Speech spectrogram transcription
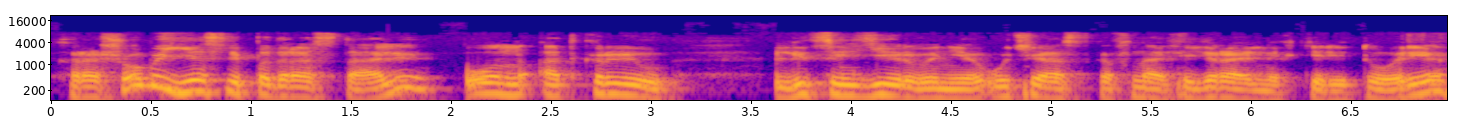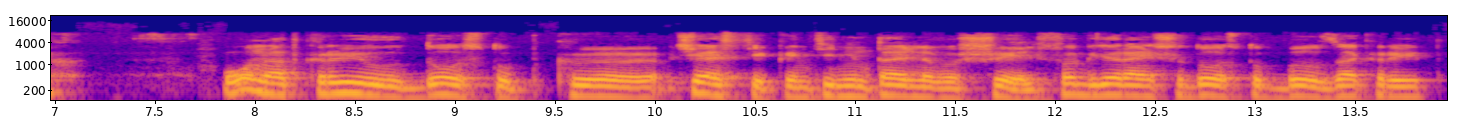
хорошо бы, если подрастали. Он открыл лицензирование участков на федеральных территориях, он открыл доступ к части континентального шельфа, где раньше доступ был закрыт.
